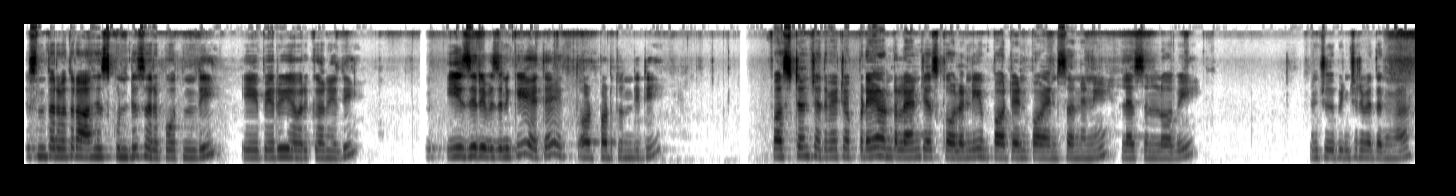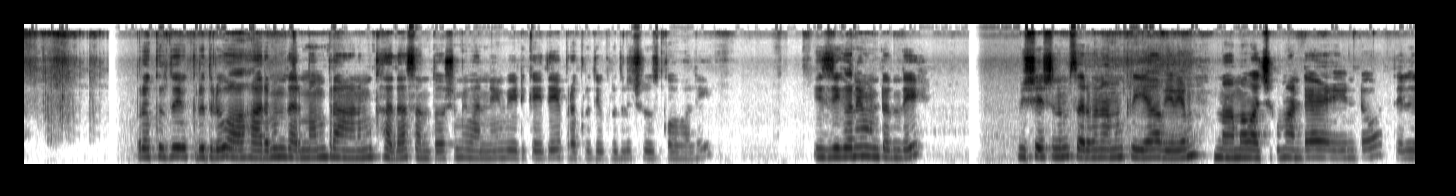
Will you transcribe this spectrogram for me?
చేసిన తర్వాత రాసేసుకుంటే సరిపోతుంది. ఏ పేరు ఎవరికి అనేది ఈజీ రివిజన్కి అయితే తోడ్పడుతుంది ఇది. ఫస్ట్ టైం చదివేటప్పుడే అండర్లైన్ చేసుకోవాలండి ఇంపార్టెంట్ పాయింట్స్ అని లెసన్లో అవి నేను చూపించిన విధంగా. ప్రకృతి వికృతులు ఆహారం ధర్మం ప్రాణం కథ సంతోషం ఇవన్నీ వీటికైతే ప్రకృతి వికృతులు చూసుకోవాలి. ఈజీగానే ఉంటుంది. విశేషణం సర్వనామం క్రియ అవ్యయం నామవాచకం అంటే ఏంటో తెలి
